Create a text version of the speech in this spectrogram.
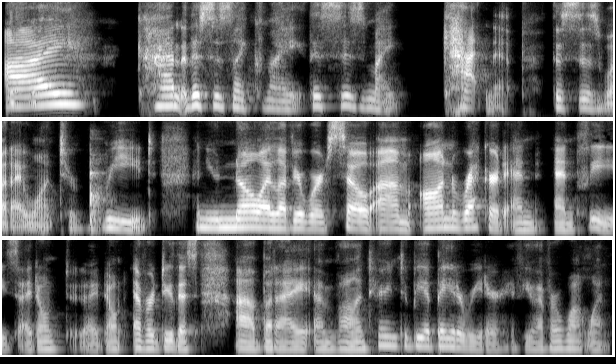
I kind of this is like my this is my catnip. This is what I want to read. And you know I love your words. So um on record and and please, I don't I don't ever do this, uh, but I am volunteering to be a beta reader if you ever want one.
